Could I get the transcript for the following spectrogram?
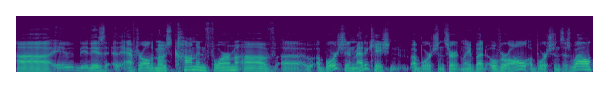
Uh, it, it is, after all, the most common form of uh, abortion, medication abortion, certainly, but overall abortions as well.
